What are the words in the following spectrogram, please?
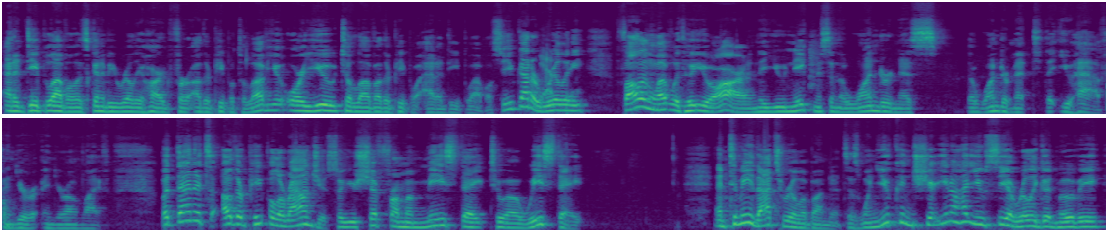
at a deep level, it's going to be really hard for other people to love you or you to love other people at a deep level. So you've got to yeah. really fall in love with who you are and the uniqueness and the wonderness, the wonderment that you have in your in your own life. But then it's other people around you. So you shift from a me state to a we state and to me, that's real abundance is when you can share, you know how you see a really good movie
